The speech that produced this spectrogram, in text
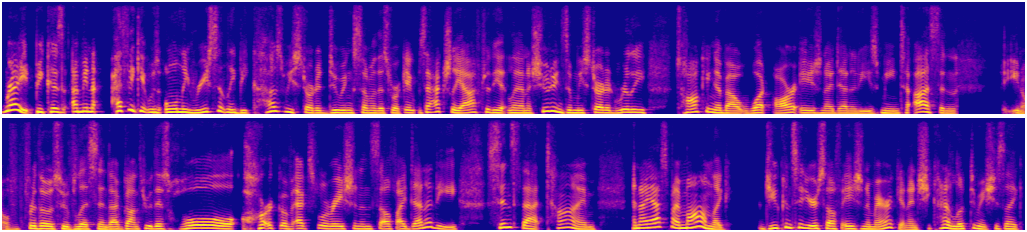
Right. Because I mean, I think it was only recently because we started doing some of this work. It was actually after the Atlanta shootings, and we started really talking about what our Asian identities mean to us. And, you know, for those who've listened, I've gone through this whole arc of exploration and self identity since that time. And I asked my mom, like, do you consider yourself Asian American? And she kind of looked at me. She's like,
